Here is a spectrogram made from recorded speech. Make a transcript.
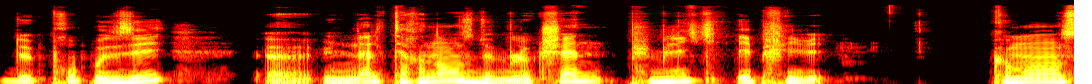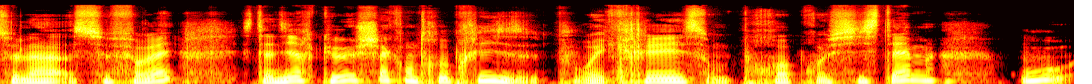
de proposer une alternance de blockchain public et privé. Comment cela se ferait C'est-à-dire que chaque entreprise pourrait créer son propre système où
